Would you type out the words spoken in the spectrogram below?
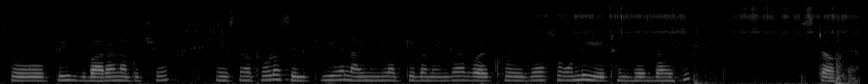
ਸੋ ਪਲੀਜ਼ ਦੁਬਾਰਾ ਨਾ ਪੁੱਛਿਓ। ਇਸ ਤਰ੍ਹਾਂ ਥੋੜਾ ਸਿਲਕੀ ਹੈ ਲਾਈਨਿੰਗ ਲੱਗ ਕੇ ਬਣੇਗਾ ਵਰਕ ਹੋਏਗਾ ਸੋ ਓਨਲੀ 800 ਦਾ ਇਹ ਸਟਫ ਹੈ।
